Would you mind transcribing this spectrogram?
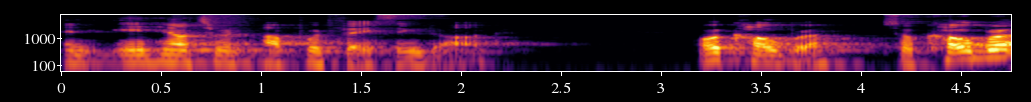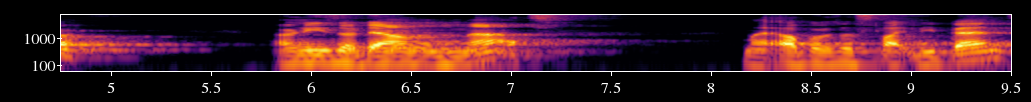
and inhale to an upward facing dog or cobra. So cobra, our knees are down on the mat. My elbows are slightly bent.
